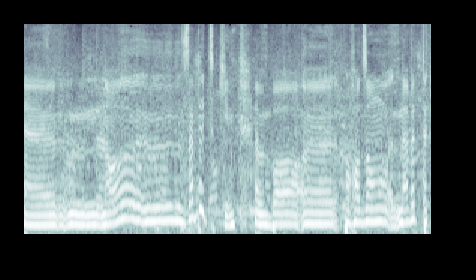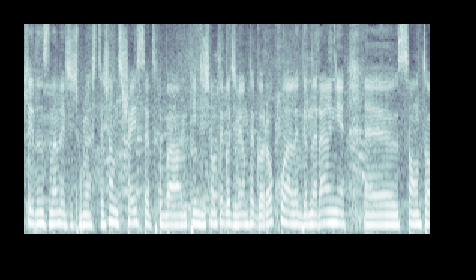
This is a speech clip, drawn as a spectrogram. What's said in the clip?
e, no, e, zabytki, bo e, pochodzą, nawet taki jeden znaleźliśmy z 1600 chyba 59 roku, ale generalnie e, są to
